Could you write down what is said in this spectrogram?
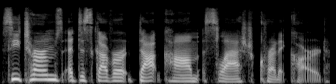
See terms at discover.com slash credit card.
